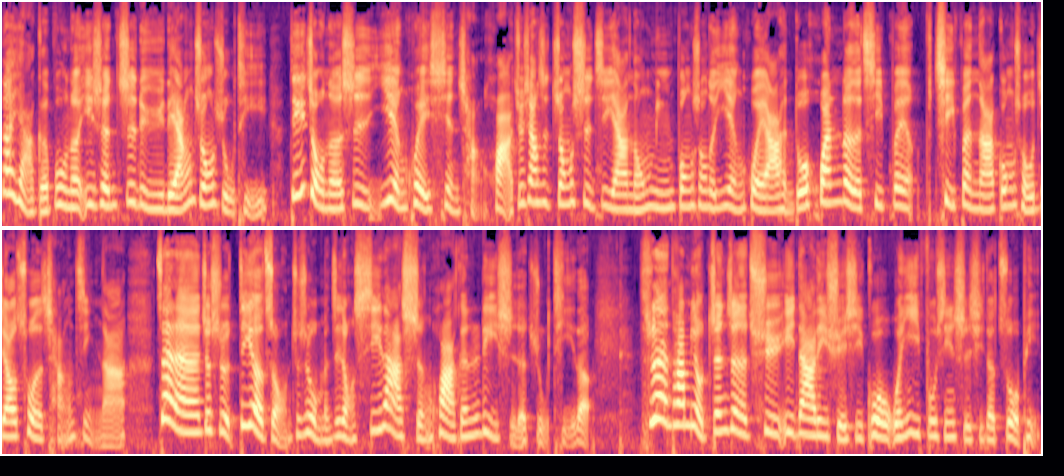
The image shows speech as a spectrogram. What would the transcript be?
那雅各布呢，一生致力于两种主题，第一种呢是宴会现场画，就像是。中世纪啊，农民丰收的宴会啊，很多欢乐的气氛，气氛啊，觥筹交错的场景啊。再来呢，就是第二种，就是我们这种希腊神话跟历史的主题了。虽然他没有真正的去意大利学习过文艺复兴时期的作品，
